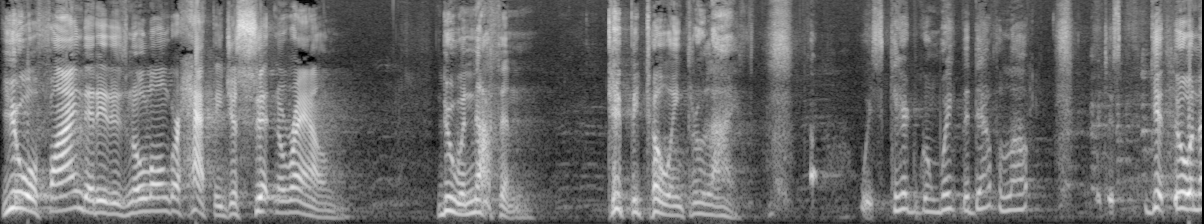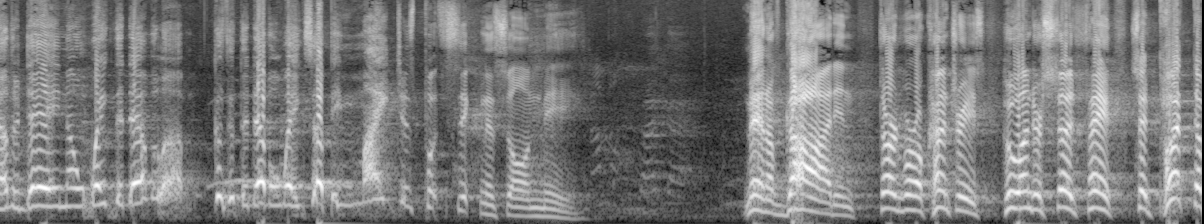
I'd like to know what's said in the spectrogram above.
you will find that it is no longer happy just sitting around doing nothing, tippy toeing through life. We're scared we're going to wake the devil up. Just get through another day, don't wake the devil up. Because if the devil wakes up, he might just put sickness on me. Men of God in third world countries who understood faith said, Put the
